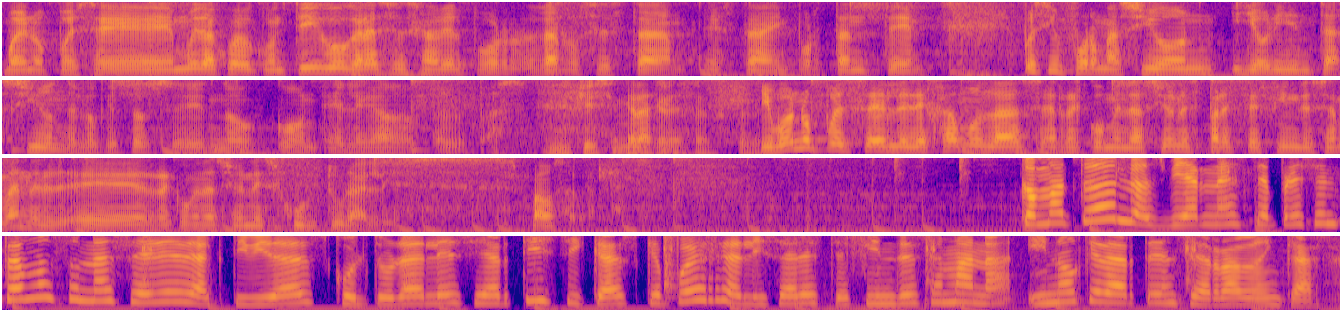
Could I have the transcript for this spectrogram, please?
Bueno, pues eh, muy de acuerdo contigo. Gracias, Javier, por darnos esta, esta importante pues, información y orientación de lo que está sucediendo con el legado de Octavio Paz. Muchísimas gracias. a ustedes. Y bueno, pues eh, les dejamos las recomendaciones para este fin de semana, eh, recomendaciones culturales. Vamos a verlas. Como todos los viernes, te presentamos una serie de actividades culturales y artísticas que puedes realizar este fin de semana y no quedarte encerrado en casa.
